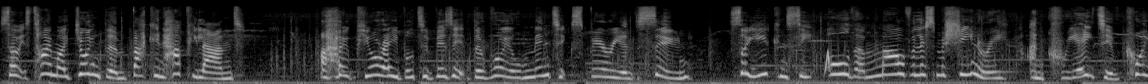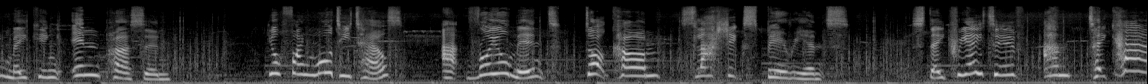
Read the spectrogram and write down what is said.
so it's time I joined them back in Happy Land. I hope you're able to visit the Royal Mint experience soon so you can see all the marvellous machinery and creative coin making in person. You'll find more details at royalmint.com slash experience. Stay creative and take care!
